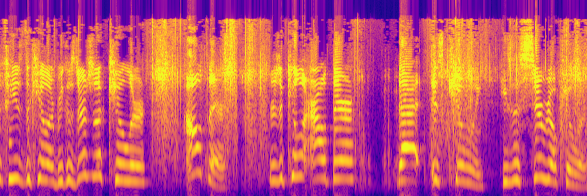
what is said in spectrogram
if he's the killer because there's a killer out there. There's a killer out there that is killing. He's a serial killer.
